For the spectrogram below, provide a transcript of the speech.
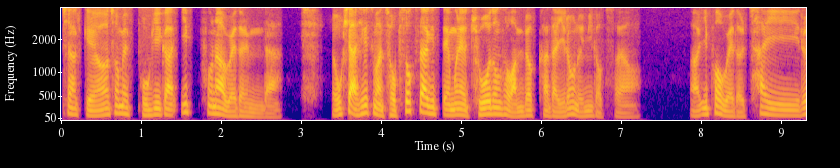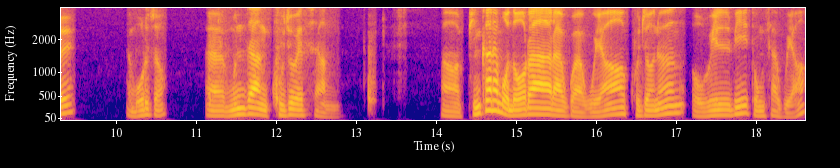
시작할게요. 처음에 보기가 if나 whether입니다. 혹시 아시겠지만 접속사이기 때문에 주어 동사 완벽하다 이런 의미가 없어요. 아, if와 whether 차이를 모르죠. 에, 문장 구조에서 시작합니다. 어, 빈칸에 뭐 넣어라라고 하고요. 구조는 will be 동사고요.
